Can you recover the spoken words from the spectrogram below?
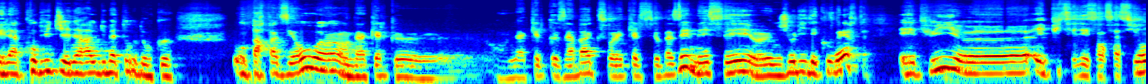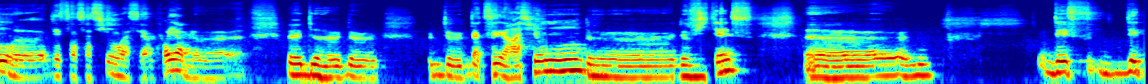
et la conduite générale du bateau. Donc, euh, on part pas de zéro. Hein, on a quelques on a quelques abacs sur lesquels se baser, mais c'est euh, une jolie découverte. Et puis, euh, et puis c'est des sensations, euh, des sensations assez incroyables euh, de, de, d'accélération, de, de, vitesse. Euh, des, des,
